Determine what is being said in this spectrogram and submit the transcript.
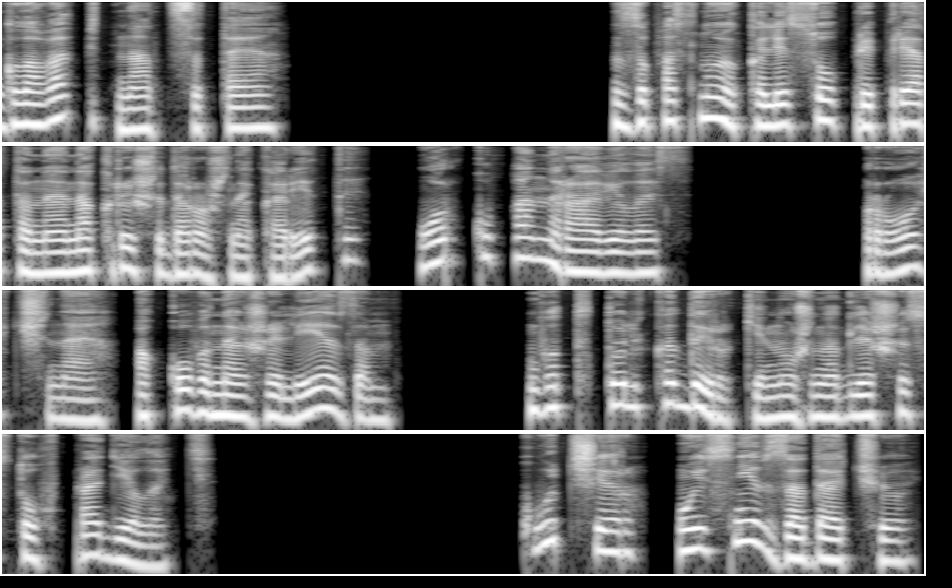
Глава 15. Запасное колесо, припрятанное на крыше дорожной кареты, орку понравилось. Прочное, окованное железом. Вот только дырки нужно для шестов проделать. Кучер, уяснив задачу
